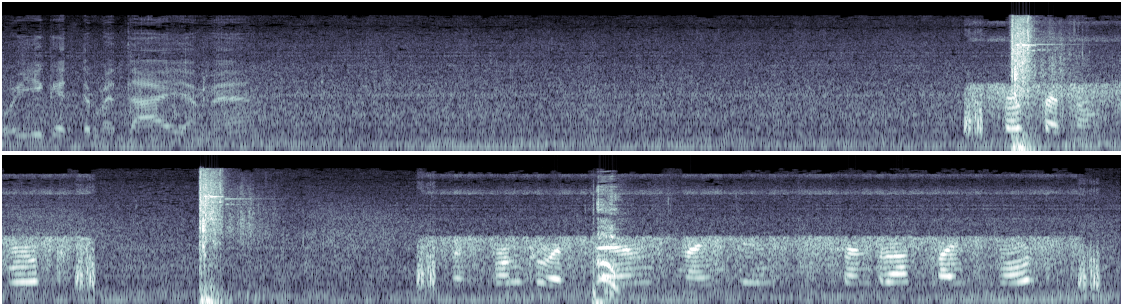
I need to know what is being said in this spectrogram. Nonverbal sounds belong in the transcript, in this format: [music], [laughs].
Where you get the medalla, man? Respond to advance 19 Central, 5 4.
